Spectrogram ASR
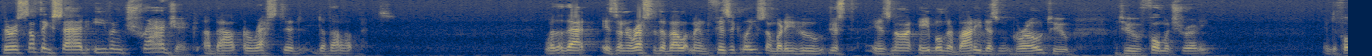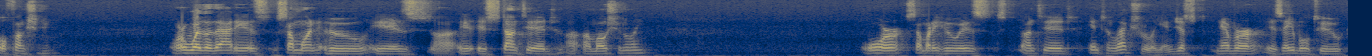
there is something sad, even tragic, about arrested development. Whether that is an arrested development physically, somebody who just is not able, their body doesn't grow to, to full maturity, into full functioning, or whether that is someone who is, uh, is stunted uh, emotionally, or somebody who is stunted intellectually and just never is able to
